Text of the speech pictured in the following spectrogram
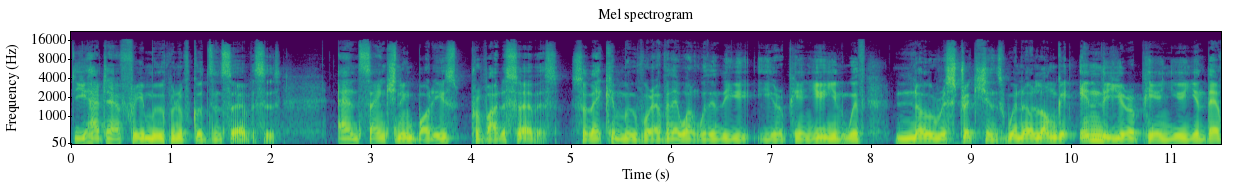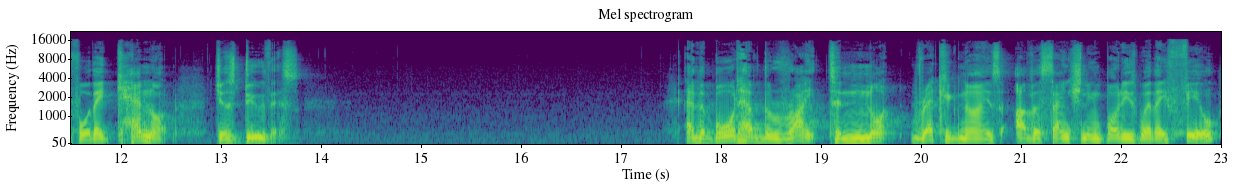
you had to have free movement of goods and services. And sanctioning bodies provide a service so they can move wherever they want within the European Union with no restrictions. We're no longer in the European Union, therefore, they cannot just do this. And the board have the right to not recognize other sanctioning bodies where they feel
